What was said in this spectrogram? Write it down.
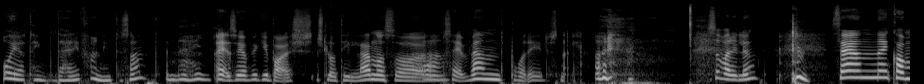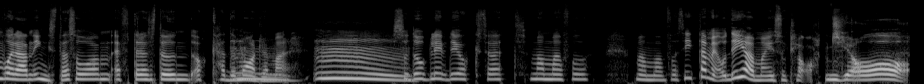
Och jag tänkte, det här är fan inte sant. Nej. Nej, så jag fick ju bara slå till han och så Ja. säga vänd på dig är du snäll. Så var det lugnt. Sen kom våran yngsta son efter en stund och hade mardrömmar. Mm. Så då blev det ju också att mamma får, mamma får sitta med och det gör man ju såklart. Ja!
